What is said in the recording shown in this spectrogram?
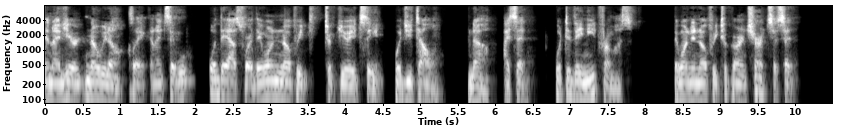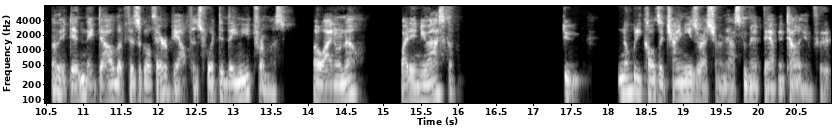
And I'd hear, no, we don't click. And I'd say, well, what'd they ask for? They want to know if we t- took UHC. What'd you tell them? No. I said, what did they need from us? They wanted to know if we took our insurance. I said, no, they didn't. They dialed the physical therapy office. What did they need from us? Oh, I don't know. Why didn't you ask them? Dude, nobody calls a Chinese restaurant and asks them if they have Italian food.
